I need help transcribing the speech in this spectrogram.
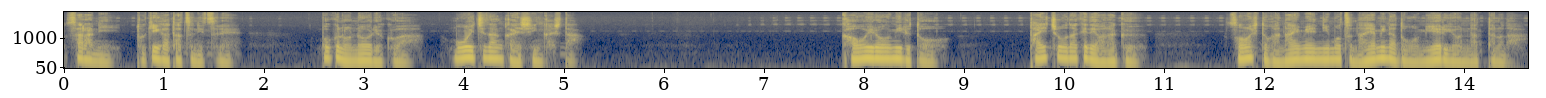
さらに時が経つにつれ僕の能力はもう一段階進化した。顔色を見ると体調だけではなくその人が内面に持つ悩みなども見えるようになったのだ。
